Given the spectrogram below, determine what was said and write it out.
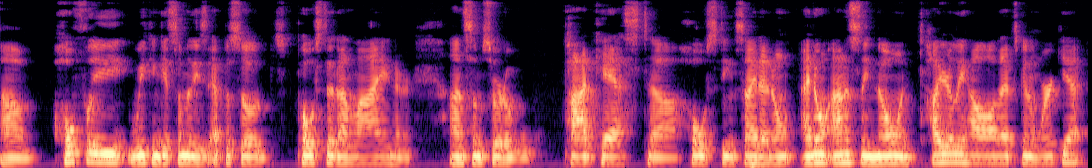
um, hopefully we can get some of these episodes posted online or on some sort of podcast uh, hosting site. I don't I don't honestly know entirely how all that's going to work yet.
